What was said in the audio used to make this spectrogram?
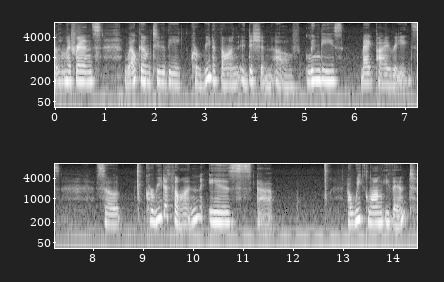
Hello, my friends. Welcome to the Koreadathon edition of Lindy's Magpie Reads. So, Koreadathon is uh, a week long event,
